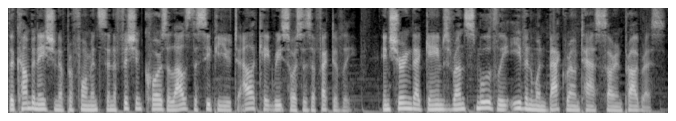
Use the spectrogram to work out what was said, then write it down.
The combination of performance and efficient cores allows the CPU to allocate resources effectively, ensuring that games run smoothly even when background tasks are in progress.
